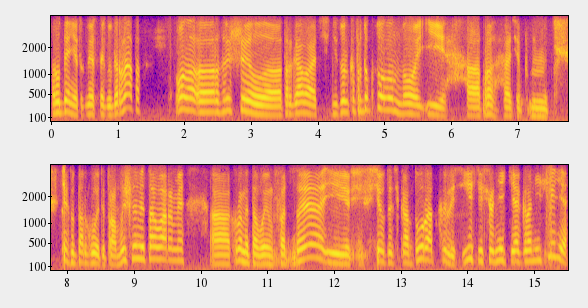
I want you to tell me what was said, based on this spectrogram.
Рудени, это местный губернатор, он э, разрешил торговать не только продуктовым, но и э, эти, э, те, кто торгует и промышленными товарами. Э, кроме того, МФЦ и все вот эти конторы открылись. Есть еще некие ограничения,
